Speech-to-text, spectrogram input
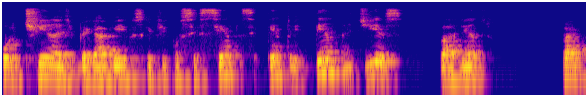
rotina de pegar veículos que ficam 60, 70, 80 dias lá dentro para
